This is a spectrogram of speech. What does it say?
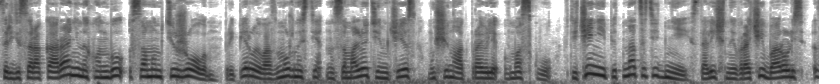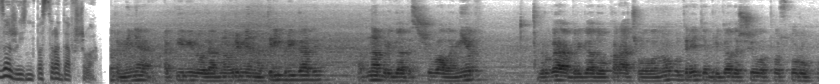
Среди 40 раненых он был самым тяжелым. При первой возможности на самолете МЧС мужчину отправили в Москву. В течение 15 дней столичные врачи боролись за жизнь пострадавшего. Меня оперировали одновременно три бригады. Одна бригада сшивала нерв, другая бригада укорачивала ногу, третья бригада сшила просто руку.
